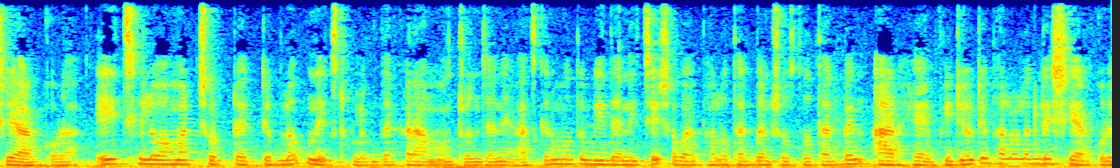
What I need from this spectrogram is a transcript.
শেয়ার করা। এই ছিল আমার ছোট্ট একটি ব্লগ নেক্সট ব্লগ দেখার আমন্ত্রণ জানিয়ে আজকের মতো বিদায় নিচ্ছি। সবাই ভালো থাকবেন, সুস্থ থাকবেন। আর হ্যাঁ ভিডিওটি ভালো লাগলে শেয়ার করে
